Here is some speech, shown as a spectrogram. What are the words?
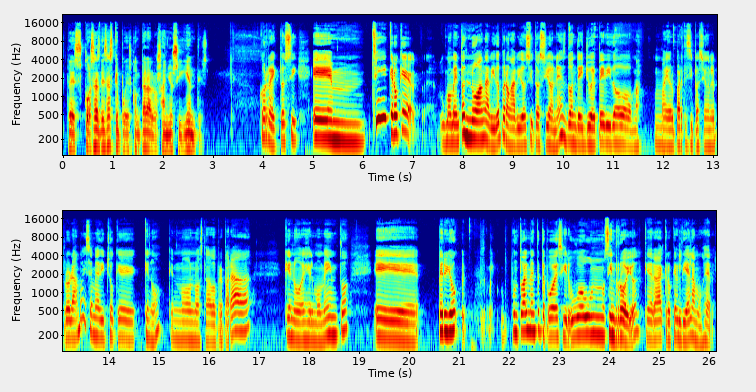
Entonces, cosas de esas que puedes contar a los años siguientes. Correcto, sí. Em, sí, creo que momentos no han habido, pero han habido situaciones donde yo he pedido más, mayor participación en el programa y se me ha dicho que, que no, que no, no he estado preparada, que no es el momento. Eh, pero yo puntualmente te puedo decir, hubo un sin rollos, que era creo que el Día de la Mujer,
